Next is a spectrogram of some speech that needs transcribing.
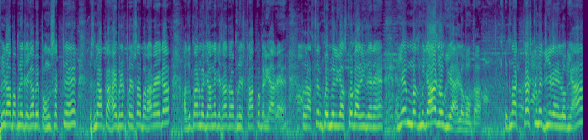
फिर आप अपने जगह पर पहुँच सकते हैं। इसमें आपका हाई ब्लड प्रेशर बढ़ा रहेगा और दुकान में जाने के साथ आप अपने स्टाफ को गलिया रहे हैं। तो रास्ते में कोई मिल गया उसको गाली दे रहे हैं। ये मजमिजाज हो गया है लोगों का। इतना कष्ट में जी रहे हैं लोग यहाँ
